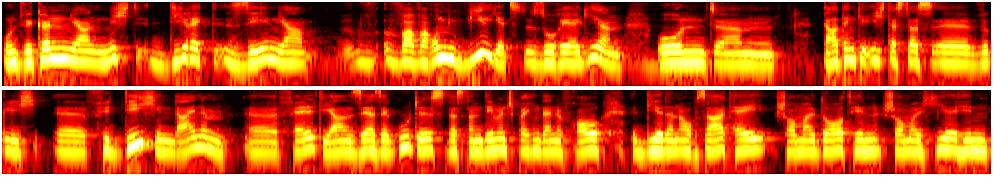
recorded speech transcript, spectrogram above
und wir können ja nicht direkt sehen, ja, warum wir jetzt so reagieren. Und ähm, da denke ich, dass das äh, wirklich äh, für dich in deinem äh, Feld ja sehr, sehr gut ist, dass dann dementsprechend deine Frau dir dann auch sagt, hey, schau mal dorthin, schau mal hier hin,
